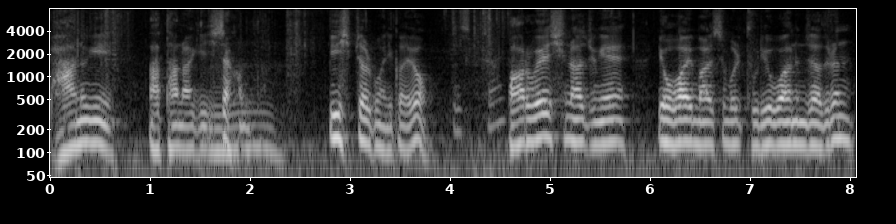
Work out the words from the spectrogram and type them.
반응이 나타나기 시작합니다. 20절 보니까요. 20절. 바로의 신하 중에 여호와의 말씀을 두려워하는 자들은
